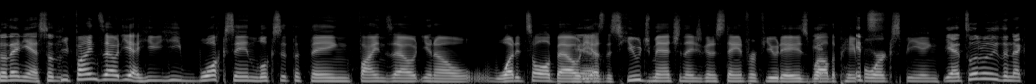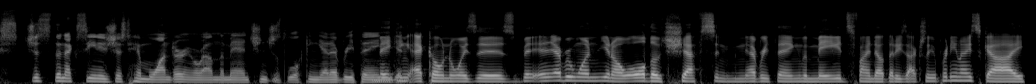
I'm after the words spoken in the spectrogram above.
So then, yeah. So he finds out. Yeah, he he walks in, looks at the thing, finds out you know what it's all about. He has this huge mansion that he's going to stay in for a few days while the paperwork's being Yeah, it's literally the next. Just the next scene is just him wandering around the mansion, just looking at everything, making getting- echo noises. Everyone, you know, all the chefs and everything, the maids find out that he's actually a pretty nice guy.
